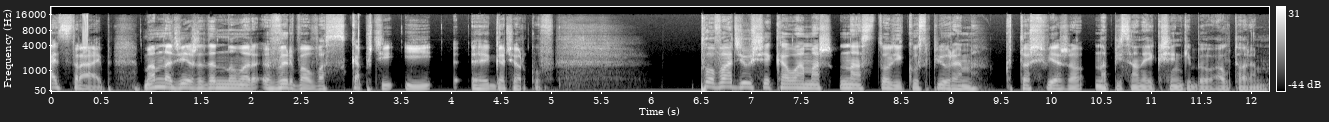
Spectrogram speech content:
White Stripe. Mam nadzieję, że ten numer wyrwał was z kapci i yy, gaciorków. Powadził się kałamarz na stoliku z piórem. Kto świeżo napisanej księgi był autorem.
